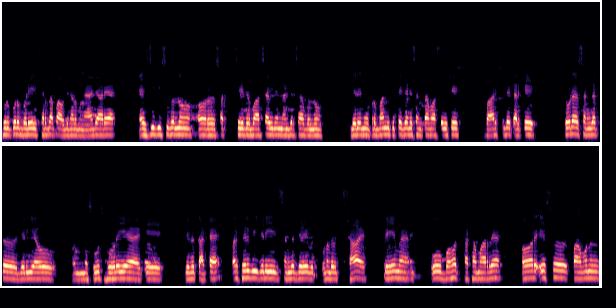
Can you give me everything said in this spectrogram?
ਗੁਰਪੁਰਬ ਬੜੇ ਸ਼ਰਧਾ ਭਾਵ ਦੇ ਨਾਲ ਮਨਾਇਆ ਜਾ ਰਿਹਾ ਹੈ। ਐਸਜੀਪੀਸੀ ਵੱਲੋਂ ਔਰ ਸਤ ਸ੍ਰੀ ਦਰਬਾਰ ਸਾਹਿਬ ਦੇ ਮੈਨੇਜਰ ਸਾਹਿਬ ਵੱਲੋਂ ਜਿਹੜੇ ਨੇ ਉਹ ਪ੍ਰਬੰਧ ਕੀਤੇ ਗਏ ਨੇ ਸੰਗਤਾਂ ਵਾਸਤੇ ਵਿਸ਼ੇਸ਼। ਬਾਰਿਸ਼ ਦੇ ਕਰਕੇ ਥੋੜਾ ਸੰਗਤ ਜਿਹੜੀ ਹੈ ਉਹ ਮਹਿਸੂਸ ਹੋ ਰਹੀ ਹੈ ਕਿ ਜਿਵੇਂ ਘੱਟ ਹੈ, ਪਰ ਫਿਰ ਵੀ ਜਿਹੜੀ ਸੰਗਤ ਜਿਹੜੇ ਉਹਨਾਂ ਦੇ ਵਿੱਚ ਉਤਸ਼ਾਹ ਹੈ, ਪ੍ਰੇਮ ਹੈ, ਉਹ ਬਹੁਤ ਠਾਠਾ ਮਾਰ ਰਿਹਾ ਹੈ। ਔਰ ਇਸ ਪਾਵਨ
